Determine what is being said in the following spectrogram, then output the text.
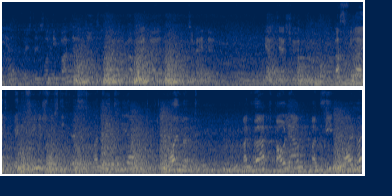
hier. Richtig. Und die wandert sozusagen immer weiter zum Ende. Ja, sehr schön. Was vielleicht medizinisch wichtig ist, man sieht hier Räume. Man hört Baulärm, man sieht Räume.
